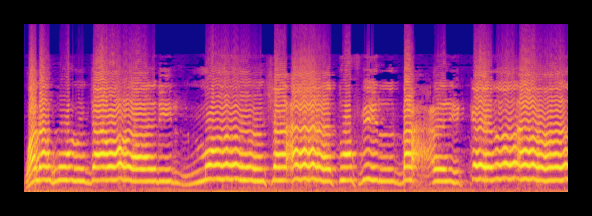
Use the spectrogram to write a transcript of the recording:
وله الجوار المنشآت في البحر كالأعلام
